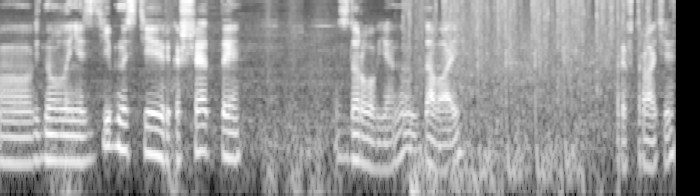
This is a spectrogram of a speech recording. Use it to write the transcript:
О, відновлення здібності, рикошети. Здоров'я. Ну, давай. При втраті.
